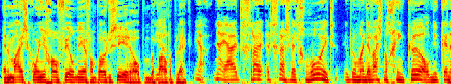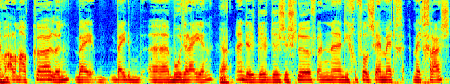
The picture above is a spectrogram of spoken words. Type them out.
en mais kon je gewoon veel meer van produceren op een bepaalde Ja. plek. Ja, nou ja, het, gra- het gras werd gegooid. Ik bedoel, maar er was nog geen keul. Nu kennen Mhm. we allemaal keulen bij, bij de eh, boerderijen. Ja. En de, de, dus de slurven eh, die gevuld zijn met, met gras.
